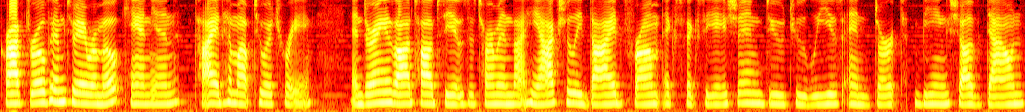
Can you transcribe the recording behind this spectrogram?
Kraft drove him to a remote canyon, tied him up to a tree, and during his autopsy, it was determined that he actually died from asphyxiation due to leaves and dirt being shoved down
